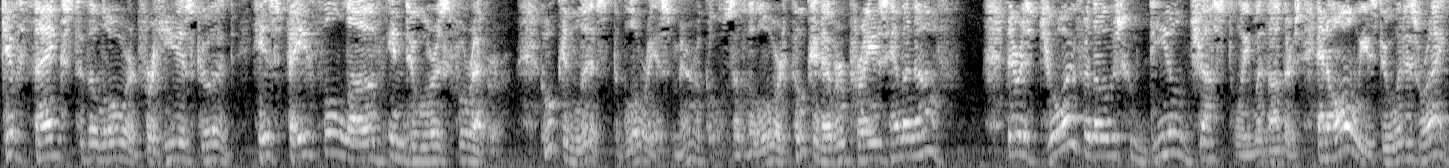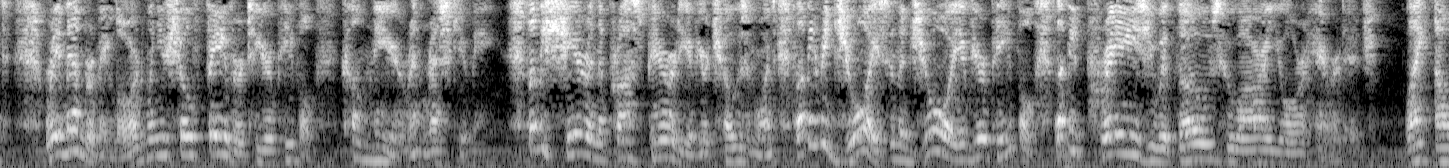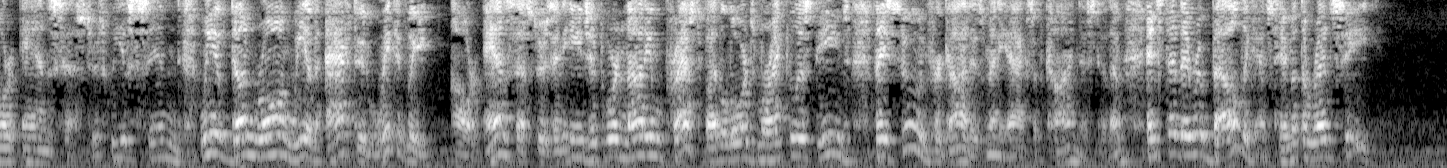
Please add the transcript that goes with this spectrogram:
Give thanks to the Lord, for he is good. His faithful love endures forever. Who can list the glorious miracles of the Lord? Who can ever praise him enough? There is joy for those who deal justly with others and always do what is right. Remember me, Lord, when you show favor to your people. Come near and rescue me. Let me share in the prosperity of your chosen ones. Let me rejoice in the joy of your people. Let me praise you with those who are your heritage. Like our ancestors, we have sinned. We have done wrong. We have acted wickedly. Our ancestors in Egypt were not impressed by the Lord's miraculous deeds. They soon forgot his many acts of kindness to them. Instead, they rebelled against him at the Red Sea.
